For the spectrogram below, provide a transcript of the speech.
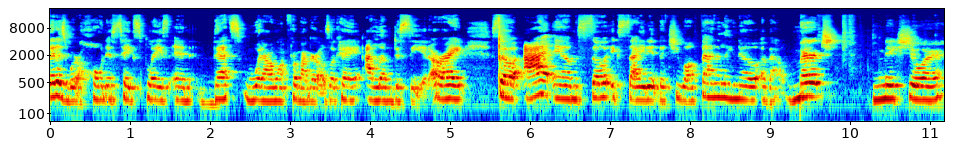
that is where wholeness takes place and that's what I want for my girls, okay? I love to see it, all right? So I am so excited that you all finally know about merch. Make sure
